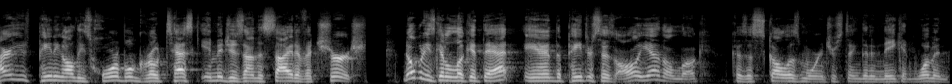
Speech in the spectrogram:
are you painting all these horrible, grotesque images on the side of a church? Nobody's going to look at that. And the painter says, Oh, yeah, they'll look, because a skull is more interesting than a naked woman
